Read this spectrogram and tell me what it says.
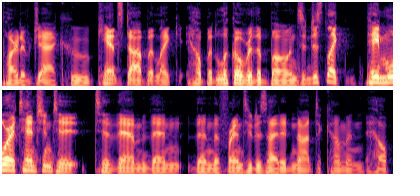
part of Jack who can't stop but like help but look over the bones and just like pay more attention to to them than than the friends who decided not to come and help.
